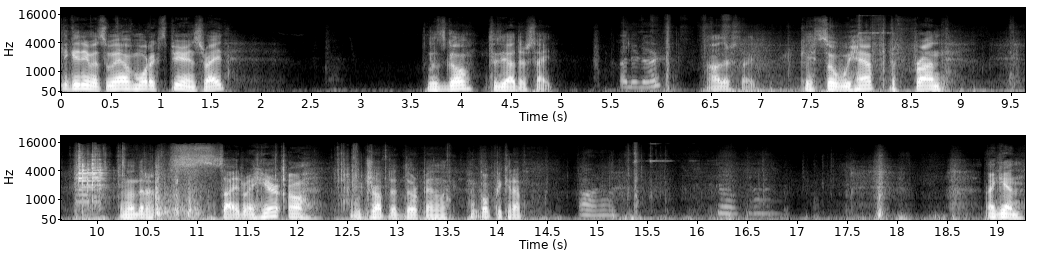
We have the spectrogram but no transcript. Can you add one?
Nicodemus, we have more experience right? Let's go to the other side. Other door? other side. Okay so we have the front. Another side right here. Oh we dropped the door panel. Go pick it up. Oh, no. Again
